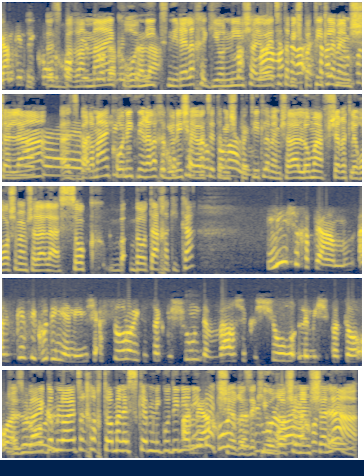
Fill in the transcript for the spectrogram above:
גם כן תיקון אז חוק ברמה יסוד הממשלה. העקרונית נראה לך הגיוני שהיועצת? המשפטית לממשלה, להיות, אז אה, ברמה העקרונית נראה לך הגיוני שהיועצת? המשפטית לממשלה לא מאפשרת לראש הממשלה לעסוק באותה חקיקה? מי שחתם על הסכם ניגוד עניינים שאסור לו להתעסק בשום דבר שקשור למשפטו או אז עלול... אולי גם לא היה צריך לחתום על הסכם ניגוד עניינים אחוז, בהקשר אז הזה, כי הוא לא ראש הממשלה,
